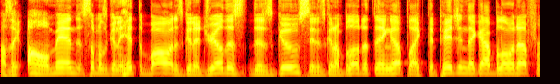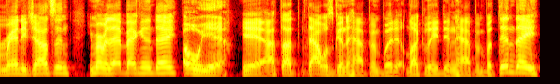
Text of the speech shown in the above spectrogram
I was like, "Oh man, that someone's going to hit the ball and it's going to drill this this goose and it's going to blow the thing up like the pigeon that got blown up from Randy Johnson." You remember that back in the day? Oh yeah, Yeah, I thought that was going to happen, but it, luckily it didn't happen. But then they,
